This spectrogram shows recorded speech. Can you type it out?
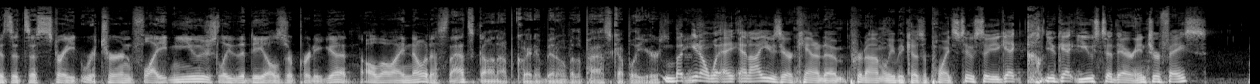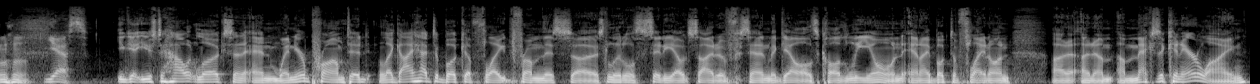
because it's a straight return flight, and usually the deals are pretty good. Although I notice that's gone up quite a bit over the past couple of years. But you know, and I use Air Canada predominantly because of points too. So you get you get used to their interface. yes, you get used to how it looks and, and when you're prompted like i had to book a flight from this uh, little city outside of san miguel it's called leon and i booked a flight on uh, an, um, a mexican airline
